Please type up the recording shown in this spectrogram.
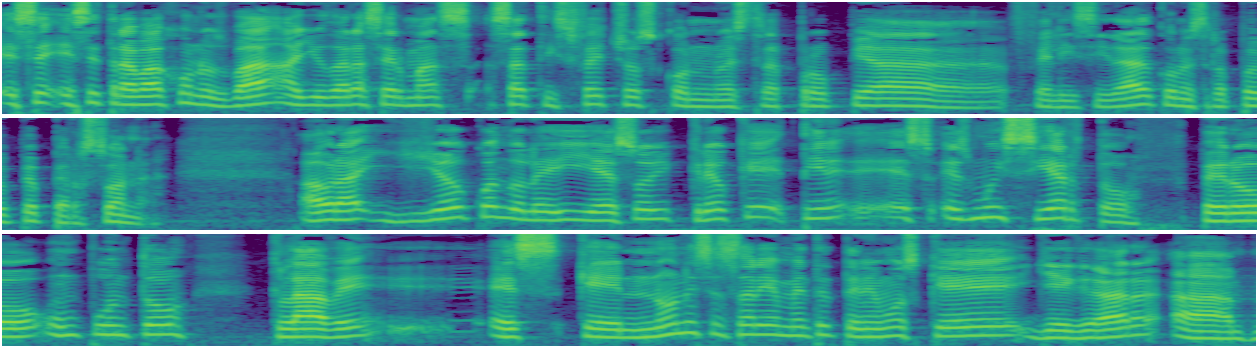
ese, ese trabajo nos va a ayudar a ser más satisfechos con nuestra propia felicidad, con nuestra propia persona. Ahora, yo cuando leí eso, creo que es, es muy cierto, pero un punto clave es que no necesariamente tenemos que llegar a,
